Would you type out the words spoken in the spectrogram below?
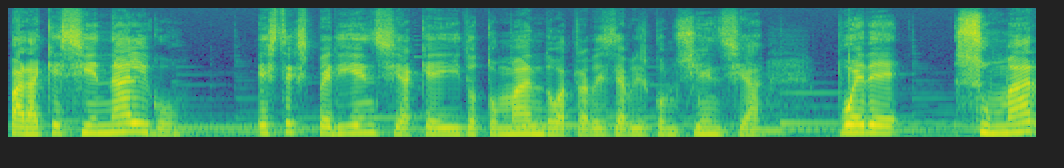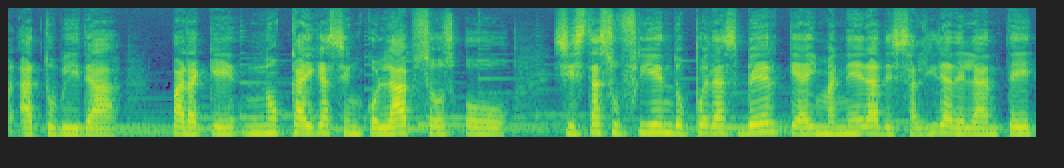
para que si en algo esta experiencia que he ido tomando a través de abrir conciencia puede sumar a tu vida, para que no caigas en colapsos o si estás sufriendo puedas ver que hay manera de salir adelante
